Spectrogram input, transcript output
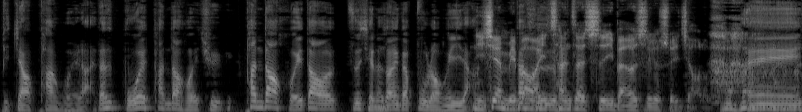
比较胖回来，嗯、但是不会胖到回去，胖到回到之前的时候应该不容易啊。你现在没办法一餐再吃一百二十个水饺了吧？哎，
